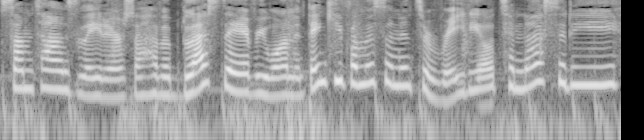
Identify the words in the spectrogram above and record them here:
sometimes later. So have a blessed day, everyone. And thank you for listening to Radio Tenacity.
